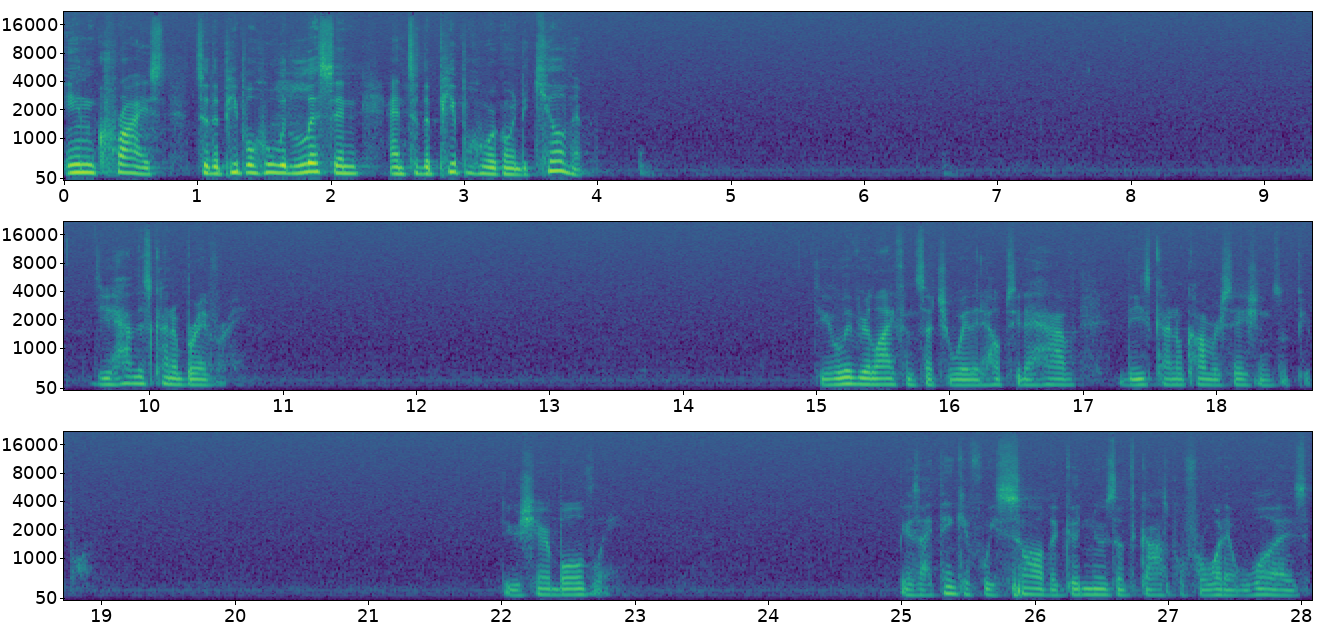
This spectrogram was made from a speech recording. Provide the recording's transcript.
in Christ to the people who would listen and to the people who were going to kill them. Do you have this kind of bravery? Do you live your life in such a way that helps you to have these kind of conversations with people? Do you share boldly? Because I think if we saw the good news of the gospel for what it was,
